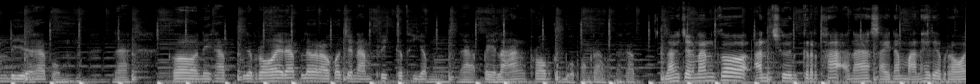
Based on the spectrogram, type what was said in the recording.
ำดีนะครับผมนะก็นี่ครับเรียบร้อยแล้วแล้วเราก็จะนำพริกกระเทียมนะไปล้างพร้อมกับบวบของเรานะครับ หลังจากนั้นก็อัญเชิญกระทะนะใส่น้ำมันให้เรียบร้อย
